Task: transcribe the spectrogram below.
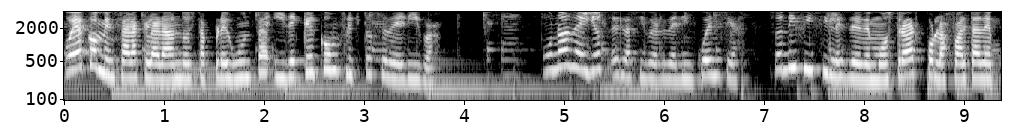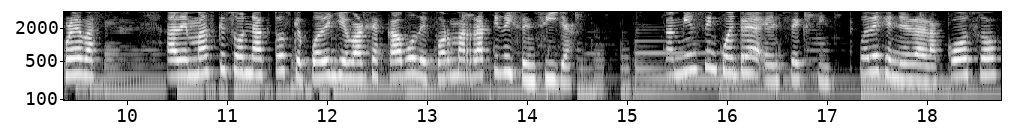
Voy a comenzar aclarando esta pregunta y de qué conflicto se deriva. Uno de ellos es la ciberdelincuencia. Son difíciles de demostrar por la falta de pruebas. Además que son actos que pueden llevarse a cabo de forma rápida y sencilla. También se encuentra el sexting. Puede generar acoso,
